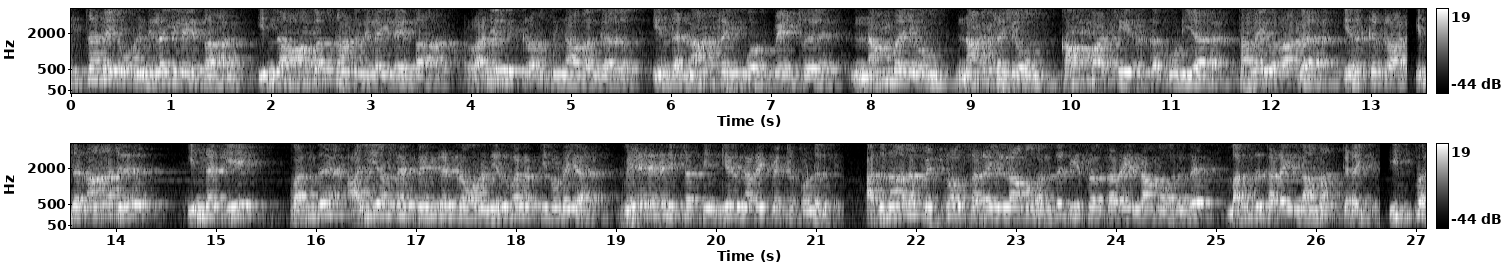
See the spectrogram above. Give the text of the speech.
இத்தகைய ஒரு நிலையிலே தான் இந்த ஆபத்தான நிலையிலே தான் ரணில் விக்ரமசிங்க அவர்கள் இந்த நாட்டை பொறுப்பேற்று நம்மையும் நாட்டையும் காப்பாற்றி இருக்கக்கூடிய தலைவராக இருக்கின்றார். இந்த நாடு இன்றைக்கு வந்து ஐஎம்எஃப் என்கின்ற ஒரு நிறுவனத்தினுடைய வேலை திட்டத்தின் கீழ் நடைபெற்றுக் கொண்டிருக்கு. அதனால பெட்ரோல் தடை இல்லாம வருது டீசல் தடை இல்லாம வருது மருந்து தடை இல்லாம கிடைக்கும் இப்ப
